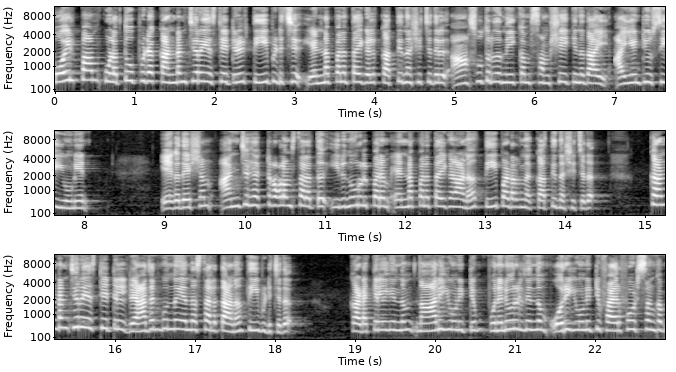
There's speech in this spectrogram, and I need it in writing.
ഓയിൽ പാം കുളത്തൂപ്പുഴ കണ്ടൻചിറ എസ്റ്റേറ്റിൽ തീപിടിച്ച് എണ്ണപ്പനത്തൈകൾ കത്തി കത്തിനശിച്ചതിൽ ആസൂത്രിത നീക്കം സംശയിക്കുന്നതായി I N T U C. ഏകദേശം അഞ്ച് ഹെക്ടറോളം സ്ഥലത്ത് ഇരുന്നൂറിൽ പരം എണ്ണപ്പനത്തൈകളാണ് തീ പടർന്ന് കത്തിനശിച്ചത് കണ്ടൻചിറ എസ്റ്റേറ്റിൽ രാജൻകുന്ന് എന്ന സ്ഥലത്താണ് തീ പിടിച്ചത്. കടക്കലിൽ നിന്നും നാല് യൂണിറ്റും പുനലൂരിൽ നിന്നും ഒരു യൂണിറ്റ് ഫയർഫോഴ്സ് സംഘം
